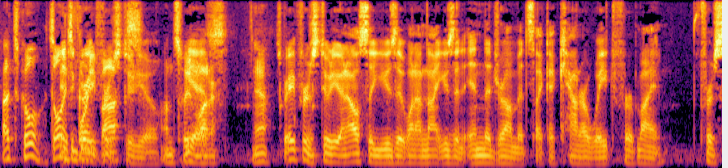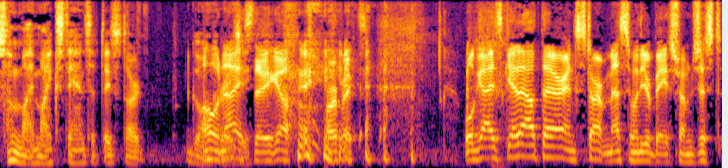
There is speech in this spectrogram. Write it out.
That's cool. It's only It's great for studio. on Sweetwater. Yes. Yeah. It's great for the studio, and I also use it when I'm not using it in the drum. It's like a counterweight for my for some of my mic stands if they start going. Oh, crazy. nice. There you go. Perfect. Well, guys, get out there and start messing with your bass drums. Just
